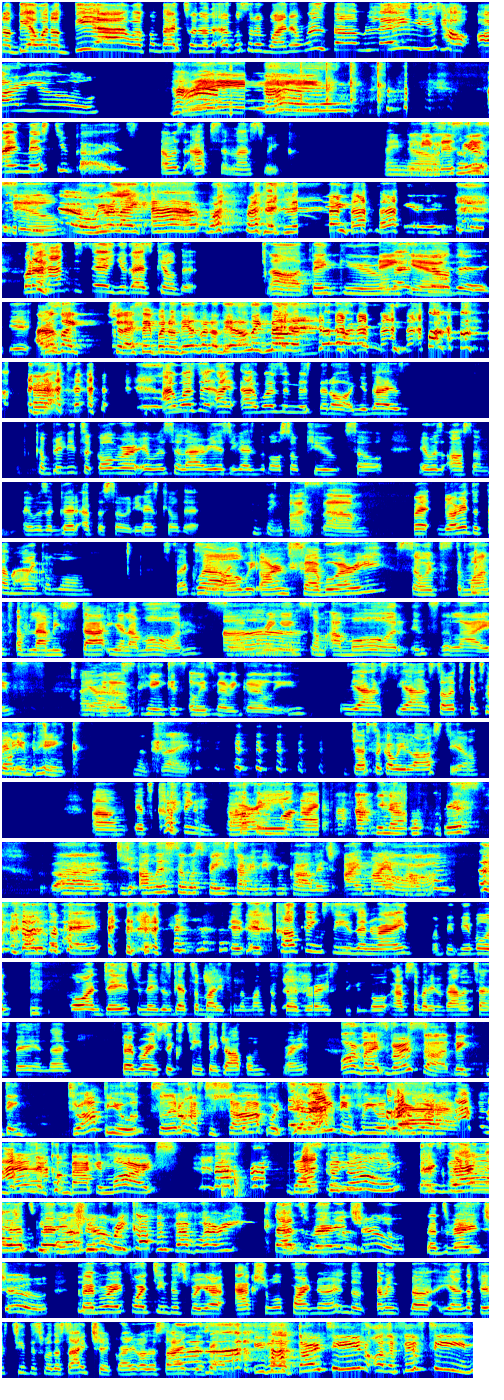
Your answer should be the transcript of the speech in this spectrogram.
Buenos dias, buenos dias, buenos. Welcome back to another episode of Wine and Wisdom. Ladies, how are you? Hi. Hi. I missed you guys. I was absent last week. I know. We missed you too. We were like, ah, what friend is missing? but I have to say, you guys killed it. Oh, thank you. Thank you. Guys you. Killed it. it I was like, should I say buenos dias, buenos dias? I'm like, no, that's, that's I wasn't I, I wasn't missed at all. You guys completely took over. It was hilarious. You guys look all so cute. So it was awesome. It was a good episode. You guys killed it. Thank you. Awesome. But Gloria, tú estás muy como sexy. Well, we are in February, so it's the month of la amistad y el amor. So Ah. I'm bringing some amor into the life. Yes. You know, and pink is always very girly. Yes, yeah. So it's it's Pretty going in pink. That's right. Jessica, we lost you. Um, it's cuffing. Sorry, cuffing month. I, I, I- you know this. Uh, Alyssa was FaceTiming me from college. I my Aw. apologies. oh, it's okay. it, it's cuffing season, right? People go on dates and they just get somebody from the month of February. So you can go have somebody for Valentine's Day, and then February 16th they drop them, right? Or vice versa. They they drop you so they don't have to shop or do anything for you in February. Yes. And then they come back in March. That's Exactly. been known. That's been Exactly, known. that's very A lot of people break up in February. That's That's very true. true. That's very true. February 14th is for your actual partner, and the I mean the yeah, and the 15th is for the side chick, right? Or the side. your side- Either the 13 or the 15.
